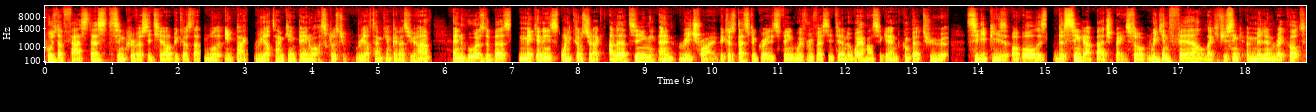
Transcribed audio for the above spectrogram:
Who's the fastest sync reverse ETL because that will impact real-time campaign or as close to real-time campaign as you have and who has the best mechanism when it comes to like alerting and retry because that's the greatest thing with reverse ETL in the warehouse again compared to CDPs of all is the sync at batch base. So we can fail like if you sync a million records,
